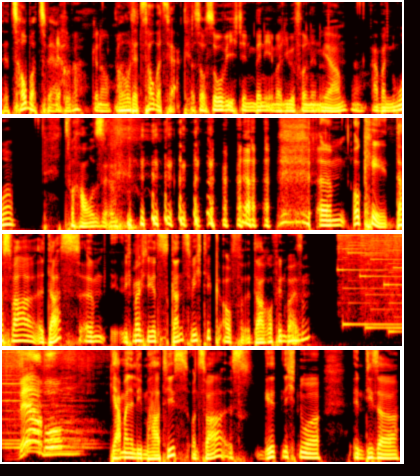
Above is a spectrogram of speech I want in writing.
Der Zauberzwerg, oder? Genau. oh, der Zauberzwerg. Das ist auch so, wie ich den Benny immer liebevoll nenne. Ja, aber nur zu Hause. ähm, okay, das war das. Ähm, ich möchte jetzt ganz wichtig auf darauf hinweisen. Werbung. Ja, meine lieben Hartis, und zwar, es gilt nicht nur in dieser,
